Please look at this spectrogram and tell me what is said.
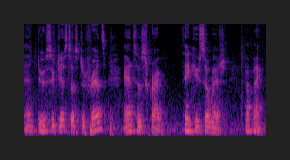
and do suggest us to friends and subscribe. Thank you so much. Bye bye.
